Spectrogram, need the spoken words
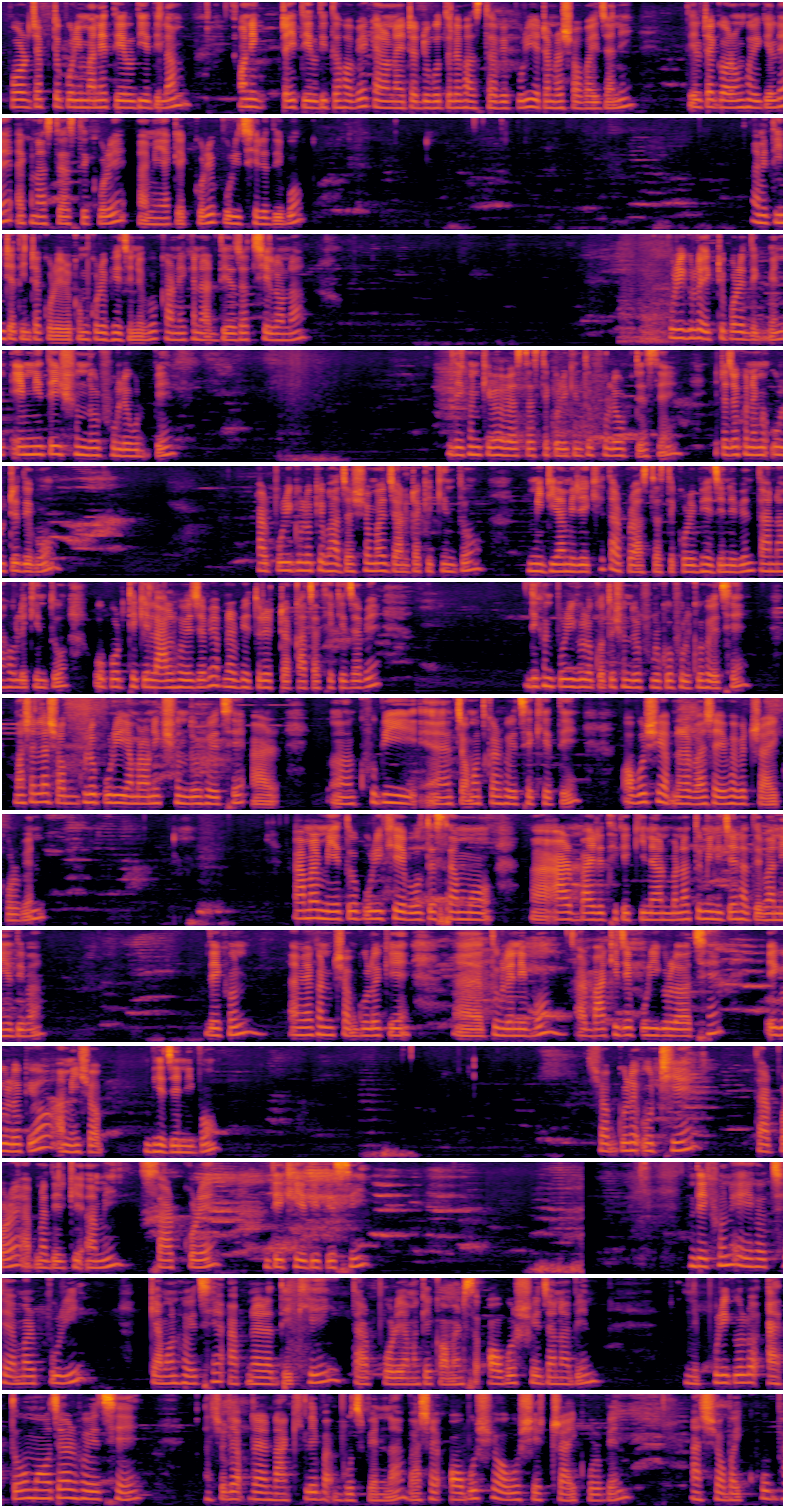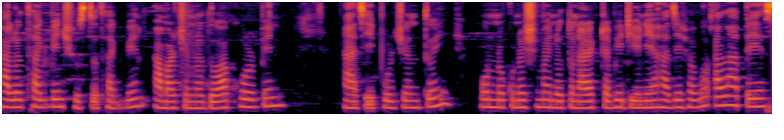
পর্যাপ্ত পরিমাণে তেল দিয়ে দিলাম। অনেকটাই তেল দিতে হবে, কেননা এটা ডুবো তেলে ভাজতে হবে পুরি, এটা আমরা সবাই জানি। তেলটা গরম হয়ে গেলে এখন আস্তে আস্তে করে আমি এক এক করে পুরি ছেড়ে দিব। আমি তিনটা তিনটা করে এরকম করে ভেজে নেব, কারণ এখানে আর দেওয়া যাচ্ছিল না। পুরিগুলো একটু পরে দেখবেন। এমনিতেই সুন্দর ফুলে উঠবে। দেখুন কীভাবে আস্তে আস্তে করে কিন্তু ফুলে উঠতেছে। এটা যখন আমি উল্টে দেব, আর পুরিগুলোকে ভাজার সময় জালটাকে কিন্তু মিডিয়ামে রেখে তারপর আস্তে আস্তে করে ভেজে নেবেন। তা না হলে কিন্তু ওপর থেকে লাল হয়ে যাবে, আপনার ভেতরেরটা কাঁচা থেকে যাবে। দেখুন পুরিগুলো কত সুন্দর ফুলকো ফুলকো হয়েছে। মাসাল্লাহ সবগুলো পুরি আমার অনেক সুন্দর হয়েছে। আর খুবই চমৎকার হয়েছে খেতে। অবশ্যই আপনারা বাসায় এভাবে ট্রাই করবেন। আমার মেয়ে তো পুরি খেয়ে বলতেছে, আম্মু আর বাইরে থেকে কিনে আনবা না, তুমি নিজের হাতে বানিয়ে দিবা। দেখুন, আমি এখন সবগুলোকে তুলে নিব। আর বাকি যে পুরিগুলো আছে, এগুলোকেও আমি সব ভেজে নিব। সবগুলো উঠিয়ে তারপরে আপনাদেরকে আমি সার্ভ করে দেখিয়ে দিতেছি। দেখুন, এই হচ্ছে আমার পুরি। কেমন হয়েছে আপনারা দেখেই, তারপরে আমাকে কমেন্টস অবশ্যই জানাবেন। মানে পুরিগুলো এত মজার হয়েছে, আসলে আপনারা না খেলে বুঝবেন না। বাসায় অবশ্যই অবশ্যই ট্রাই করবেন। আর সবাই খুব ভালো থাকবেন, সুস্থ থাকবেন। আমার জন্য দোয়া করবেন। আজ এই পর্যন্তই। অন্য কোনো সময় নতুন আরেকটা ভিডিও নিয়ে হাজির হব। আল্লাহ হাফেজ।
